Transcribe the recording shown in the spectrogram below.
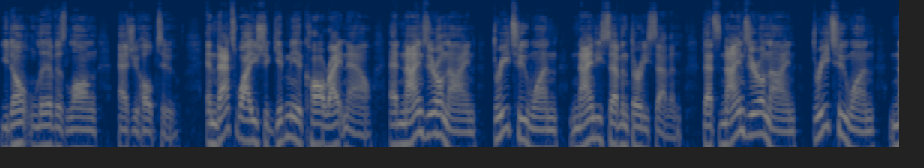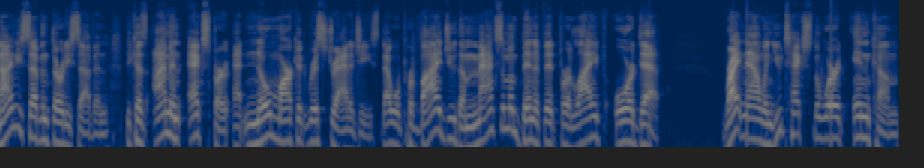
you don't live as long as you hope to. And that's why you should give me a call right now at 909 321 9737. That's 909 321 9737 because I'm an expert at no market risk strategies that will provide you the maximum benefit for life or death. Right now, when you text the word income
